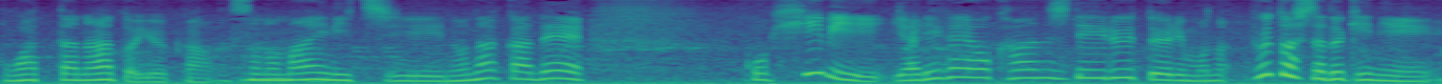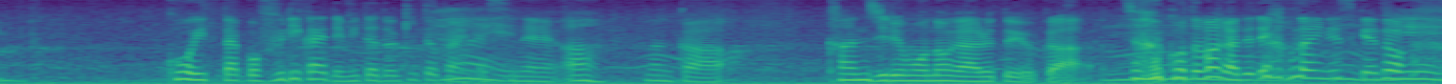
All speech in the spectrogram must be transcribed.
終わったなというかその毎日の中でこう日々やりがいを感じているというよりもなふとした時にこういったこう振り返ってみた時とかにですね、あなんか感じるものがあるというか、うん。言葉が出てこないんですけど、いえい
